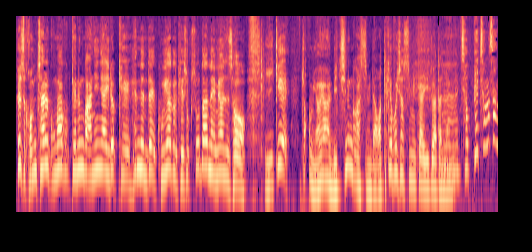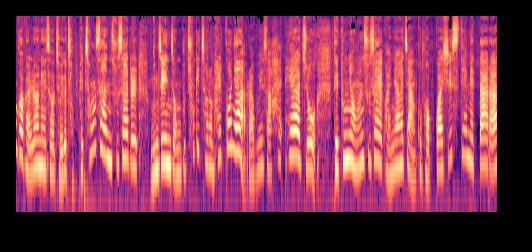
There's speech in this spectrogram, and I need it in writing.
그래서 검찰 공화국 되는 거 아니냐 이렇게 했는데 공약을 계속 쏟아내면서 이게 조금 영향을 미치는 것 같습니다. 어떻게 보셨습니까, 이두하 단장님? 아, 적폐청산과 관련해서 저희가 적폐청산 수사를 문재인 정부 초기처럼 할 거냐라고 해서 하, 해야죠. 대통령은 수사에 관여하지 않고 법과 시스템에 따라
